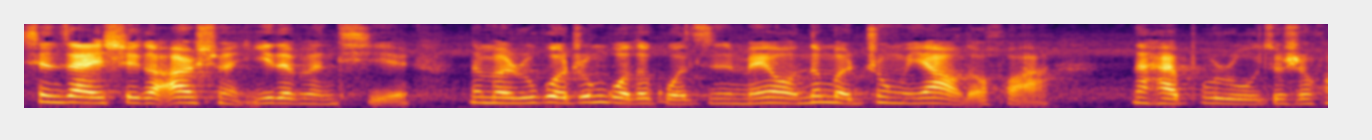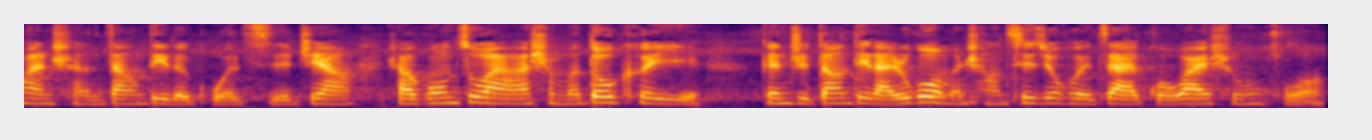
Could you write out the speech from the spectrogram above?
现在是个二选一的问题。那么如果中国的国籍没有那么重要的话，那还不如就是换成当地的国籍，这样找工作啊什么都可以根据当地来。如果我们长期就会在国外生活，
